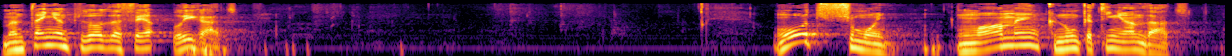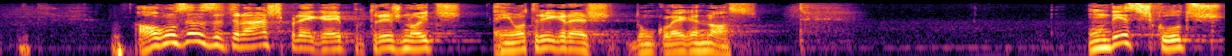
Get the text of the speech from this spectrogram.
Mantenha o interpretor da fé ligado. Um outro testemunho, um homem que nunca tinha andado. Há alguns anos atrás preguei por três noites em outra igreja de um colega nosso. Um desses cultos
